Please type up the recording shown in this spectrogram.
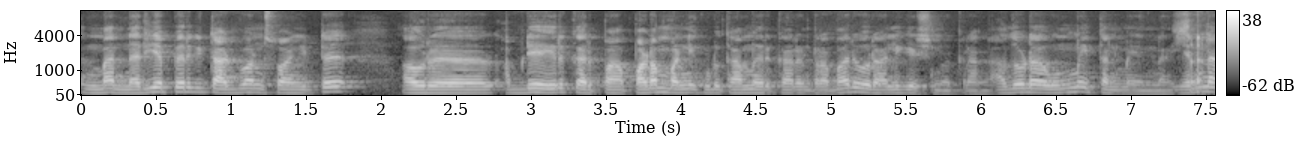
இந்த மாதிரி நிறைய பேர்கிட்ட அட்வான்ஸ் வாங்கிட்டு அவர் அப்படியே இருக்கார் ப படம் பண்ணி கொடுக்காம இருக்காருன்ற மாதிரி ஒரு அலிகேஷன் வைக்கிறாங்க. அதோட உண்மைத்தன்மை என்ன? என்ன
